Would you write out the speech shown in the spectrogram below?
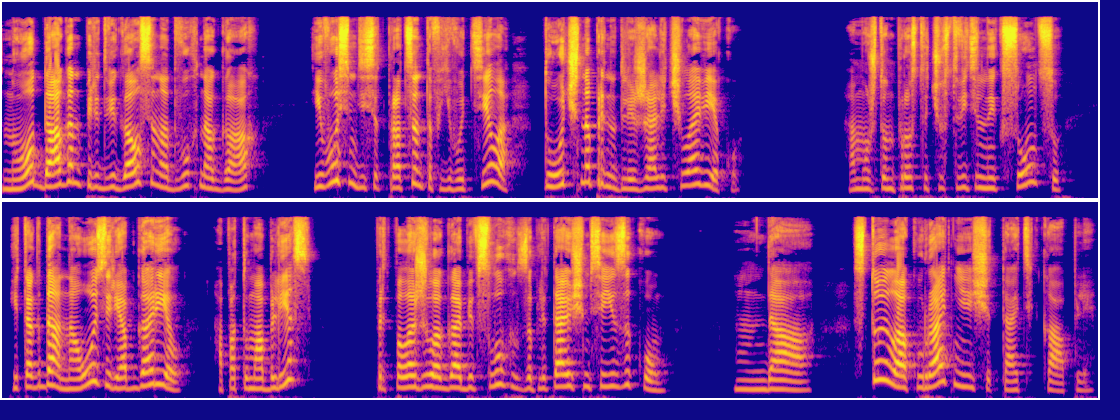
Но Даган передвигался на двух ногах, и 80% его тела точно принадлежали человеку. А может, он просто чувствительный к солнцу, и тогда на озере обгорел, а потом облез? Предположила Габи вслух заплетающимся языком. М да, стоило аккуратнее считать капли.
